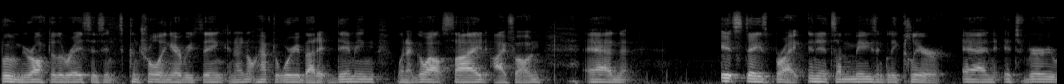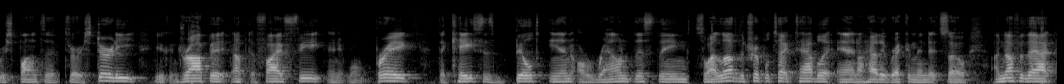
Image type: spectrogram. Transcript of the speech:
boom, you're off to the races. It's controlling everything, and I don't have to worry about it dimming when I go outside, iPhone, and it stays bright, and it's amazingly clear, and it's very responsive. It's very sturdy. You can drop it up to five feet, and it won't break. The case is built in around this thing. So I love the Tripltek tablet, and I highly recommend it. So enough of that.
